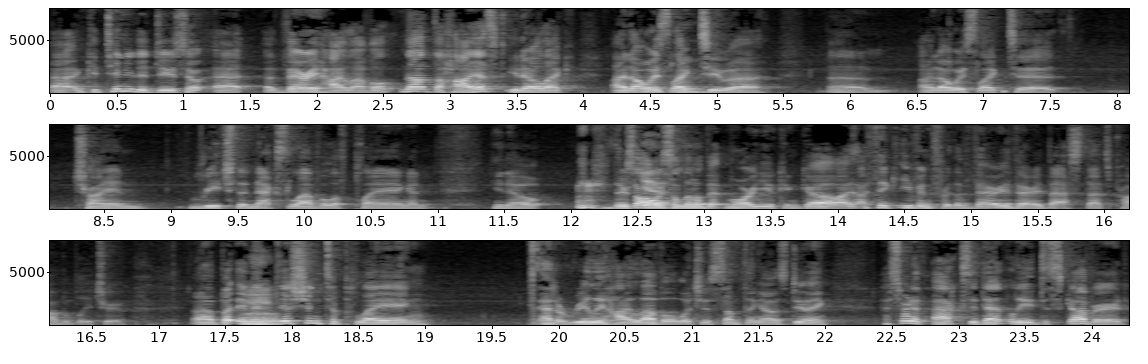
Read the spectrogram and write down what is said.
Uh, and continue to do so at a very high level, not the highest. You know, like I'd always like to, uh, um, I'd always like to try and reach the next level of playing and you know there's always Yeah. a little bit more you can go I, I think even for the very very best that's probably true uh, but in addition to playing at a really high level which is something i was doing i sort of accidentally discovered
